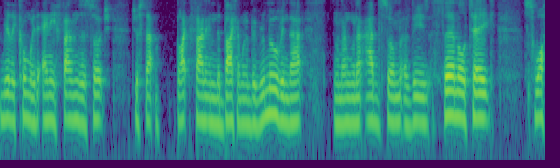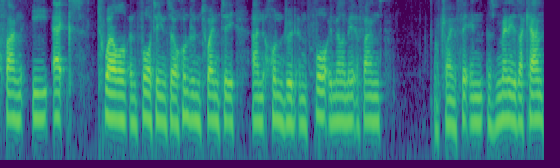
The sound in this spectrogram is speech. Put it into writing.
really come with any fans as such just that black fan in the back I'm going to be removing that. And I'm going to add some of these Thermaltake Swafan EX 12 and 14 so 120 and 140 millimeter fans. I'll try and fit in as many as I can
